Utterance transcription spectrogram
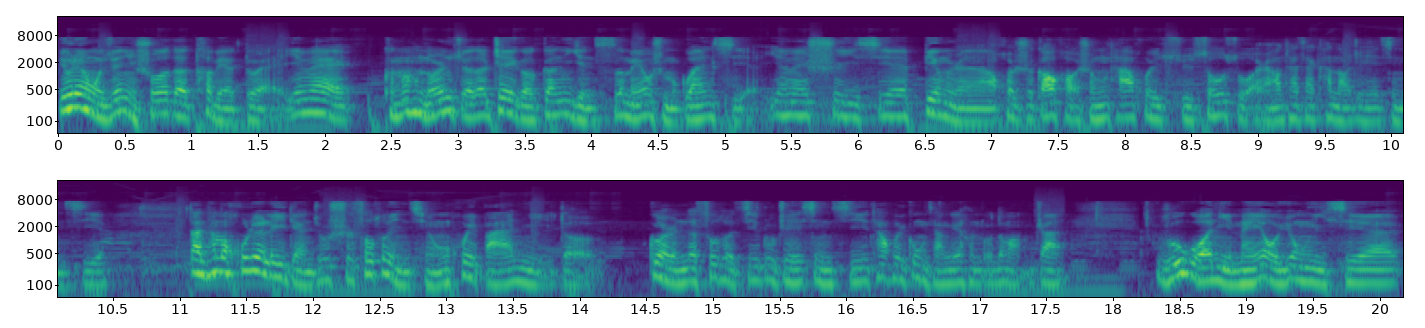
幽灵，我觉得你说的特别对，因为可能很多人觉得这个跟隐私没有什么关系，因为是一些病人啊，或者是高考生，他会去搜索，然后他才看到这些信息。但他们忽略了一点，就是搜索引擎会把你的个人的搜索记录这些信息，它会共享给很多的网站。如果你没有用一些，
